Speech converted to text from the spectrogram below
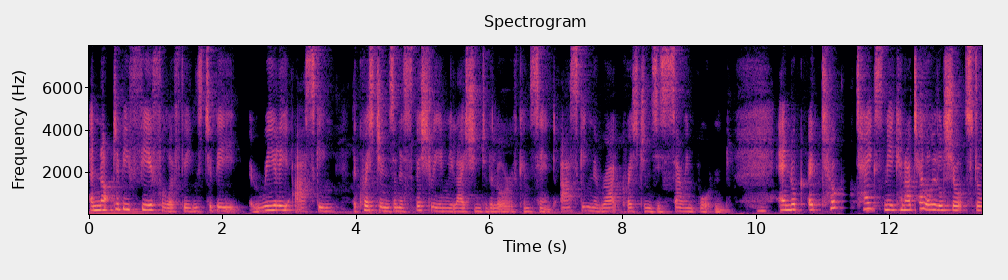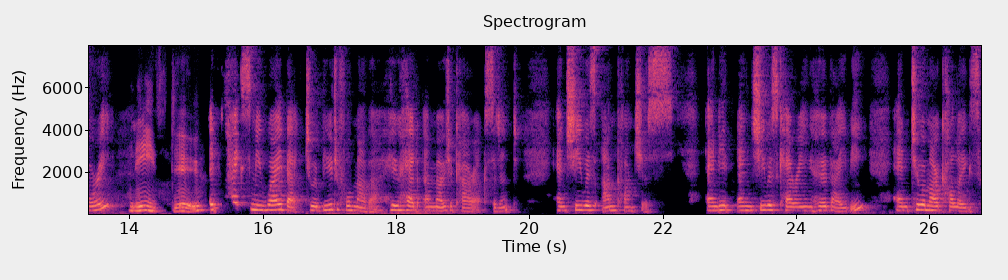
And not to be fearful of things, to be really asking the questions, and especially in relation to the law of consent, asking the right questions is so important. Mm. And look, it took takes me. Can I tell a little short story? please do It takes me way back to a beautiful mother who had a motor car accident, and she was unconscious, and it and she was carrying her baby, and two of my colleagues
